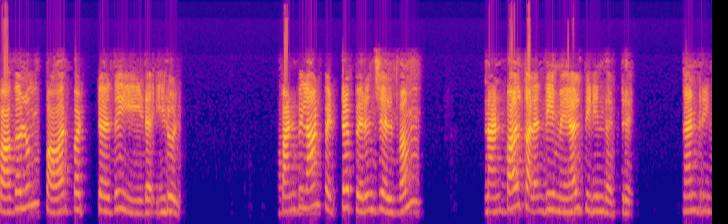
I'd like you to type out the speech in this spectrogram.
பகலும் பார்ப்பட்டது இட இருள். பண்பிலான் பெற்ற பெருஞ்செல்வம் நண்பால் கலந்தீமையால் திரிந்தற்று. நன்றி.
